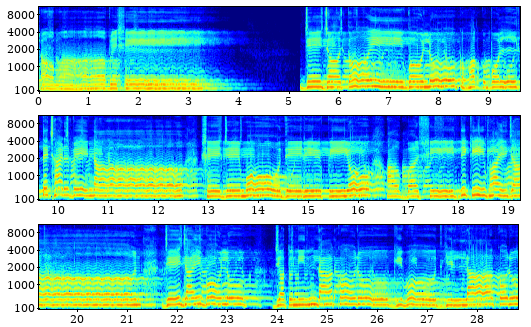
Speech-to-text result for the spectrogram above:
সমাবেশে। যে যতই বলুক, হক বলতে ছাড়বে না। সে যে মোদের প্রিয় আব্বাসিদ দিকি ভাই যান যে যাই বলুক যত নিন্দা করো গিবোধ গিল্লা করো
